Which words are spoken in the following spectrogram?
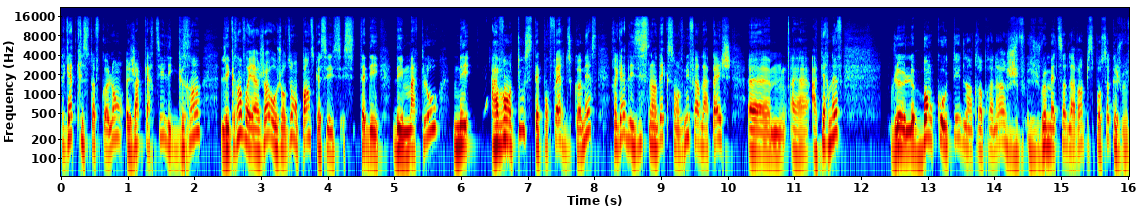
Regarde Christophe Colomb, Jacques Cartier, les grands, les grands voyageurs. Aujourd'hui, on pense que c'était des, des matelots, mais avant tout, c'était pour faire du commerce. Regarde les Islandais qui sont venus faire de la pêche euh, à Terre-Neuve. Le, bon côté de l'entrepreneur, je, veux mettre ça de l'avant, puis c'est pour ça que je veux,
